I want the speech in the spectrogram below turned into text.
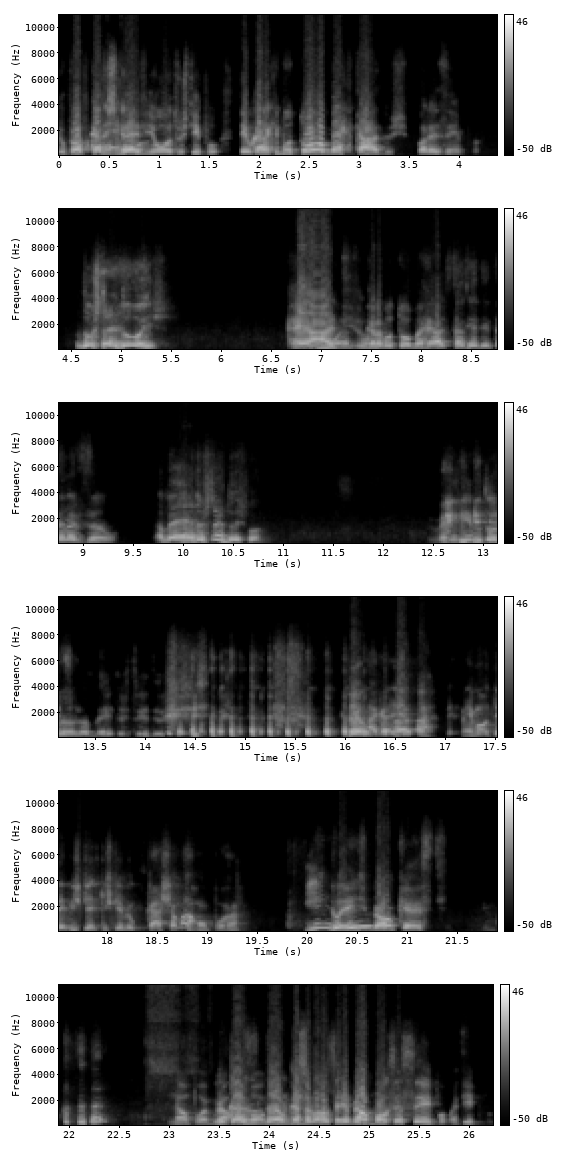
O próprio cara É, escreve, outros, tipo, tem um cara que botou mercados, por exemplo. 232. Realities, Não, é, o cara botou, mas realities tá dentro de televisão. A BR é 232, pô. Ninguém botou não, João BR 232. Não, A galera- a- a- Meu irmão, teve gente que escreveu caixa marrom, porra. em inglês, Browncast. Não, pô, é No brown caso, box, não, né, caixa meu marrom seria Brown Box, eu sei, pô, mas tipo.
